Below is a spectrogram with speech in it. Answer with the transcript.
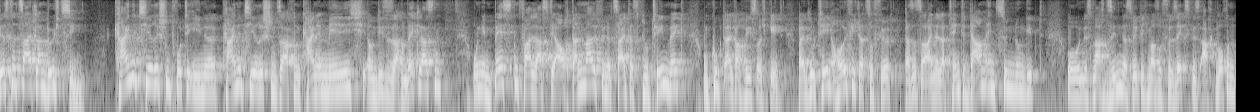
das eine Zeit lang durchziehen. Keine tierischen Proteine, keine tierischen Sachen, keine Milch und diese Sachen weglassen Und im besten Fall lasst ihr auch dann mal für eine Zeit das Gluten weg und guckt einfach wie es euch geht. Weil Gluten häufig dazu führt, dass es eine latente Darmentzündung gibt und es macht Sinn, das wirklich mal so für sechs bis acht Wochen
